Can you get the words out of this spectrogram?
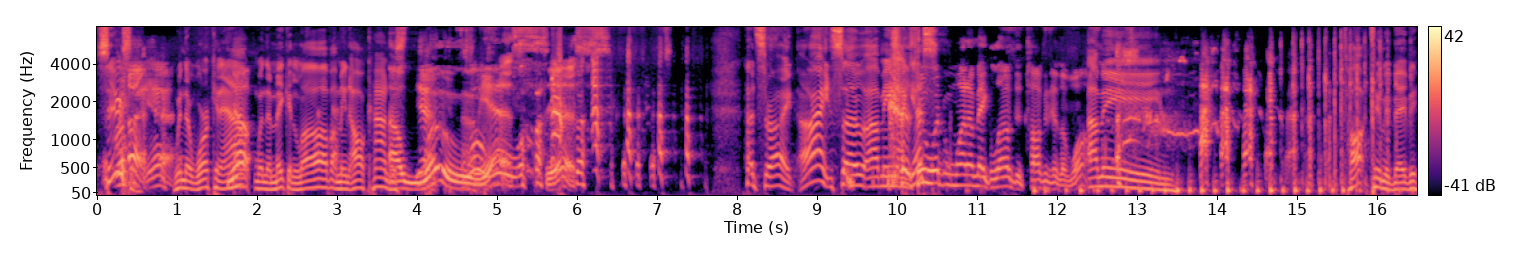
Seriously, Right, yeah. when they're working out, No. when they're making love, I mean, all kinds of. Uh, Yeah. Whoa, Whoa. yes, yes. That's right. All right, so I mean, I Because guess who wouldn't want to make love to talking to the wall? I mean, talk to me, baby.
